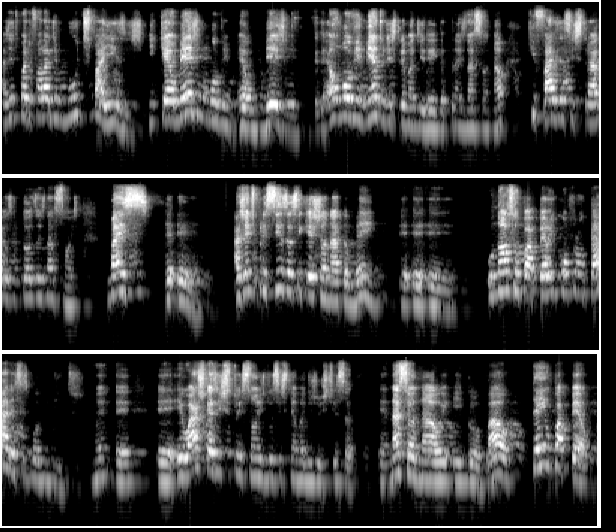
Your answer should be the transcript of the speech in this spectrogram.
a gente pode falar de muitos países, e que é o mesmo movimento, é o mesmo, é um movimento de extrema-direita transnacional que faz esses estragos em todas as nações. Mas é, é, a gente precisa se questionar também é, é, é o nosso papel em confrontar esses movimentos. Né? É, é, eu acho que as instituições do sistema de justiça é, nacional e, global têm um papel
